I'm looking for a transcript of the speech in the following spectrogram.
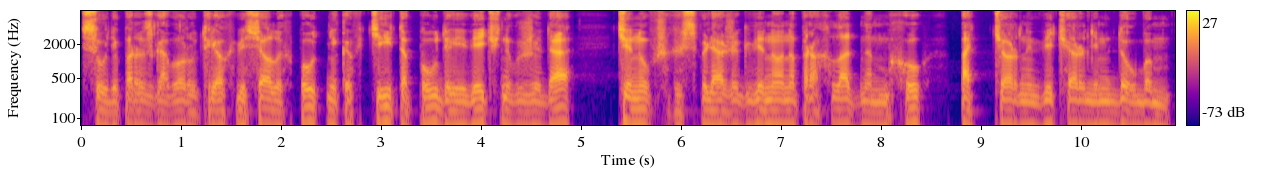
судя по разговору трех веселых путников Тита, Пуда и Вечного Жида, тянувших из пляжа Гвино на прохладном мху под черным вечерним дубом.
